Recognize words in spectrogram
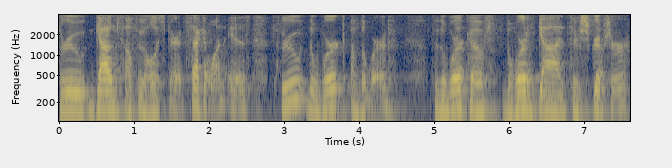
through God Himself through the Holy Spirit. Second one is through the work of the Word, through the work of the Word of God through Scripture.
